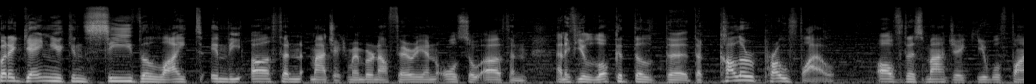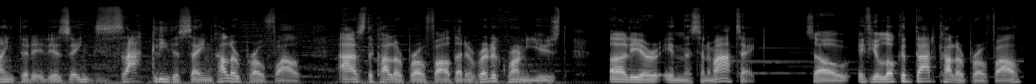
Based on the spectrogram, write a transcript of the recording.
But again, you can see the light in the earthen magic. Remember, Neltharion also earthen. And if you look at the, the, the color profile of this magic, you will find that it is exactly the same color profile as the color profile that Iridikron used earlier in the cinematic. So if you look at that color profile,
